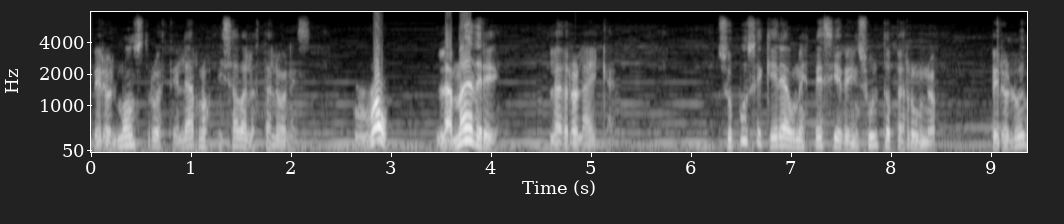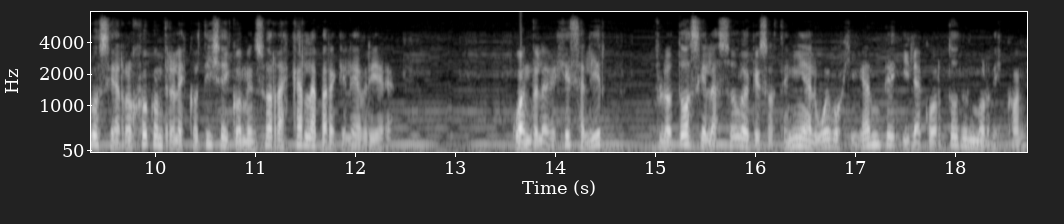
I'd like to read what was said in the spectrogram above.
pero el monstruo estelar nos pisaba los talones. ¡Row! ¡La madre! ladró Laika. Supuse que era una especie de insulto perruno, pero luego se arrojó contra la escotilla y comenzó a rascarla para que le abriera. Cuando la dejé salir, flotó hacia la soga que sostenía al huevo gigante y la cortó de un mordiscón.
